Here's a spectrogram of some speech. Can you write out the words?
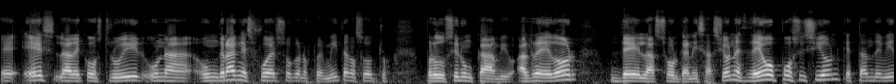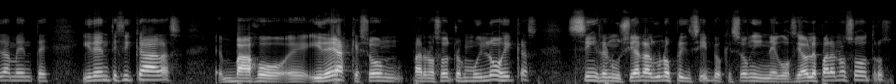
eh, es la de construir una, un gran esfuerzo que nos permita a nosotros producir un cambio alrededor de las organizaciones de oposición que están debidamente identificadas bajo eh, ideas que son para nosotros muy lógicas, sin renunciar a algunos principios que son innegociables para nosotros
